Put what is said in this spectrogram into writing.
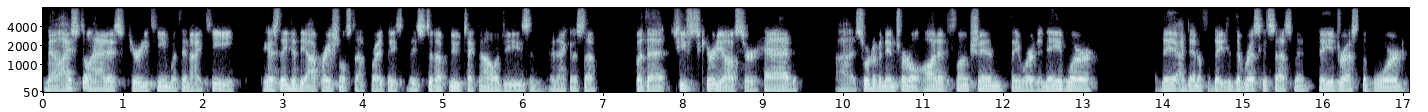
now I still had a security team within IT because they did the operational stuff, right? They, they stood up new technologies and, and that kind of stuff. But that chief security officer had uh, sort of an internal audit function. They were an enabler. They identified, they did the risk assessment. They addressed the board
